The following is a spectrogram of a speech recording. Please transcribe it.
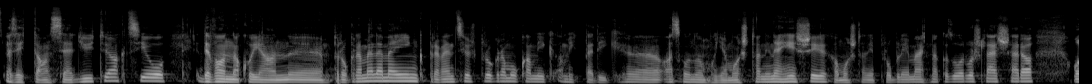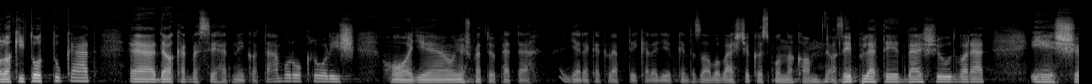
Ez egy tanszergyűjtő akció, de vannak olyan programelemeink, prevenciós programok, amik, amik pedig azt gondolom, hogy a mostani nehézségek, a mostani problémáknak az orvoslására alakítottuk át, de akár beszélhetnék a táborokról is, hogy, hogy most már több hete gyerekek lepték el egyébként az Albabástya Központnak az épületét, belső udvarát, és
